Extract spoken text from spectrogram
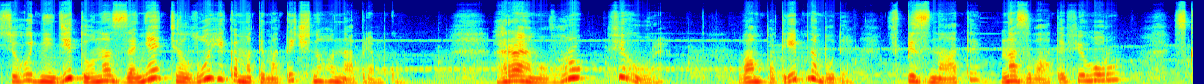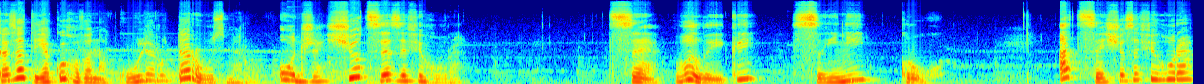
Сьогодні діти у нас заняття логіка математичного напрямку. Граємо в гру фігури. Вам потрібно буде впізнати, назвати фігуру, сказати, якого вона кольору та розміру. Отже, що це за фігура? Це великий синій круг. А це що за фігура?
